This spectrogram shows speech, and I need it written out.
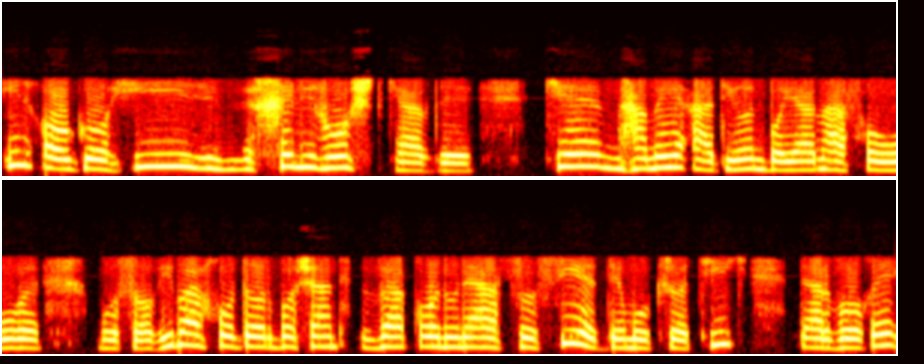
این آگاهی خیلی رشد کرده. که همه ادیان باید از حقوق مساوی برخوردار باشند و قانون اساسی دموکراتیک در واقع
